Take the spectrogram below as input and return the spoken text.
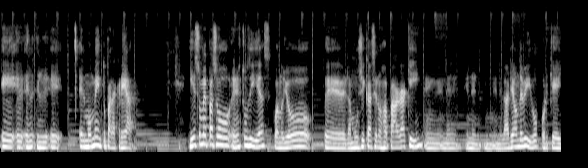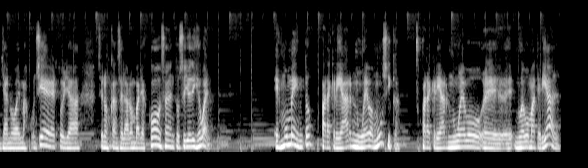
eh, eh, el momento para crear. Y eso me pasó en estos días, cuando yo eh, la música se nos apaga aquí, en, en, el, en, el, área donde vivo, porque ya no hay más conciertos, ya se nos cancelaron varias cosas. Entonces yo dije, bueno, es momento para crear nueva música, para crear nuevo, eh, nuevo material.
